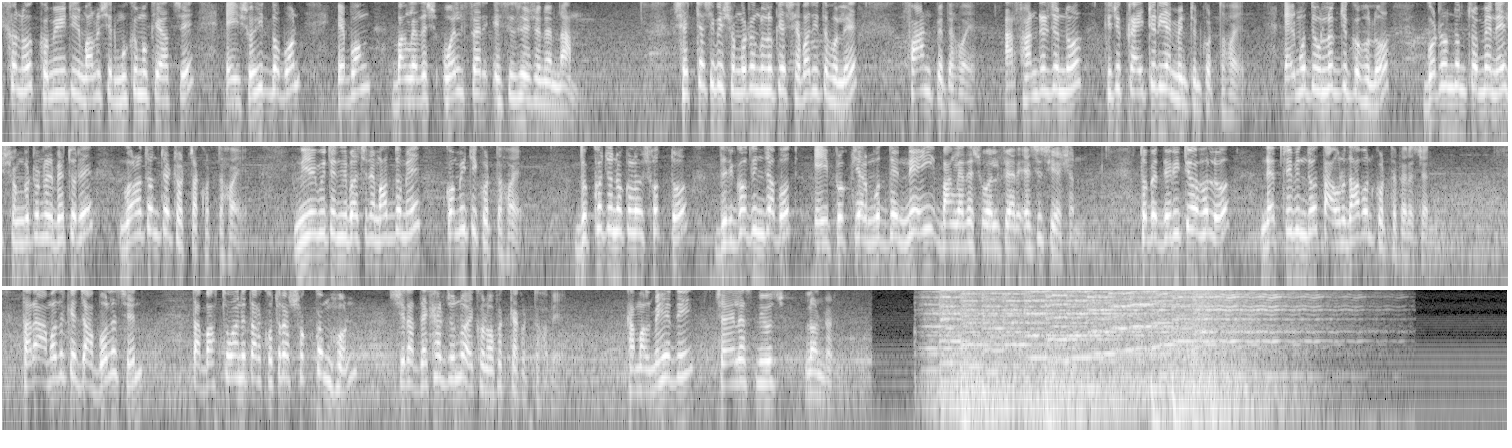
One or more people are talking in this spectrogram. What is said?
এখনও কমিউনিটির মানুষের মুখে মুখে আছে এই শহীদ ভবন এবং বাংলাদেশ ওয়েলফেয়ার অ্যাসোসিয়েশনের নাম। স্বেচ্ছাসেবী সংগঠনগুলোকে সেবা দিতে হলে ফান্ড পেতে হয়, আর ফান্ডের জন্য কিছু ক্রাইটেরিয়া মেনটেন করতে হয়। এর মধ্যে উল্লেখযোগ্য হলো, গঠনতন্ত্র মেনে সংগঠনের ভেতরে গণতন্ত্রের চর্চা করতে হয়। নিয়মিত নির্বাচনের মাধ্যমে কমিটি করতে হয়। দুঃখজনক হলেও সত্য, দীর্ঘদিন যাবৎ এই প্রক্রিয়ার মধ্যে নেই বাংলাদেশ ওয়েলফেয়ার অ্যাসোসিয়েশন। তবে দেরিতেও হলো নেতৃবৃন্দ তা অনুধাবন করতে পেরেছেন। তারা আমাদেরকে যা বলেছেন, তা বাস্তবায়নে তারা কতটা সক্ষম হন, সেটা দেখার জন্য এখন অপেক্ষা করতে হবে। Kamal Mehedi channel news London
